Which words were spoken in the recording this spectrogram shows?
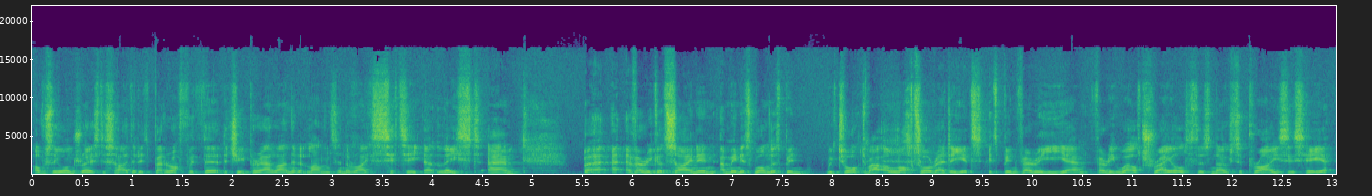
obviously, Andre's decided it's better off with the, the cheaper airline than it lands in the right city at least. Um, but a, a, very good signing. I mean, it's one that's been we've talked about a lot already. It's it's been very um, very well trailed. There's no surprises here,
